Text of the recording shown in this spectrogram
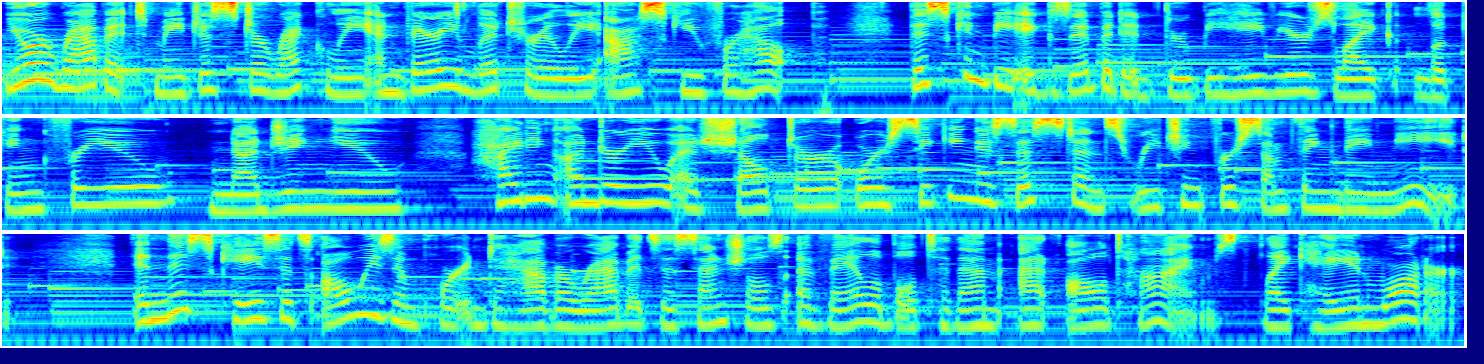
your rabbit may just directly and very literally ask you for help. This can be exhibited through behaviors like looking for you, nudging you, hiding under you as shelter, or seeking assistance reaching for something they need. In this case, it's always important to have a rabbit's essentials available to them at all times, like hay and water.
